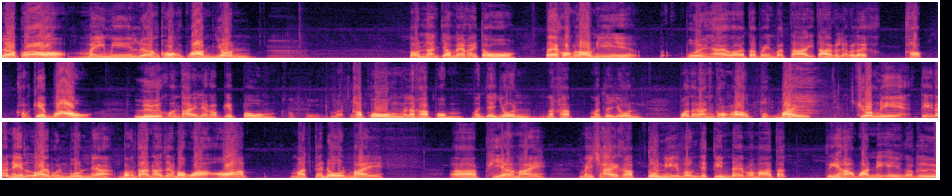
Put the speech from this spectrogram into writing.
แล้วก็ไม่มีเรื่องของความย่น อ่าต้นนั้นจะไม่ค่อยโต แต่ของเรานี่พูดง่ายๆว่าแต่เป็นภาษาอีสานเขาเรียกอะไรเขาเขาเก็บว่าวหรือคนไทยเรียกเขาเก็บโป่ง ครับผมกระโปรงนะครับผมมันจะย่นนะครับ มันจะย่น เพราะฉะนั้นของเราทุกใบ ช่วงนี้ที่ท่านเห็นรอยบุญๆเนี่ย บางท่านอาจจะบอกว่า อ๋อ หมัดกระโดดไหมอ่าเพี้ยไหม ไม่ใช่ครับ ตัวนี้เพิ่งจะกินได้ประมาณสักสี่ห้าวันนี้เองก็คือ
